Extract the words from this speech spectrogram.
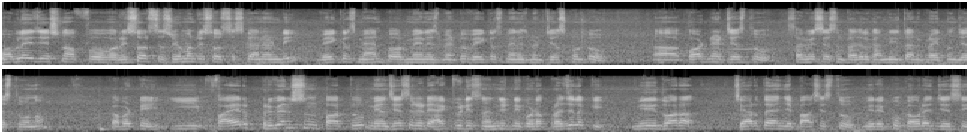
mobilisation of resources human resources కానివ్వండి vehicles manpower management vehicles management చేసుకుంటూ కోఆర్డినేట్ చేస్తూ సర్వీసెస్ని ప్రజలకు అందించడానికి ప్రయత్నం చేస్తూ ఉన్నాం. కాబట్టి ఈ ఫైర్ ప్రివెన్షన్ పార్ట్ మేము చేసేటువంటి యాక్టివిటీస్ అన్నింటినీ కూడా ప్రజలకి మీ ద్వారా చేరతాయని చెప్పి ఆశిస్తూ మీరు ఎక్కువ కవరేజ్ చేసి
